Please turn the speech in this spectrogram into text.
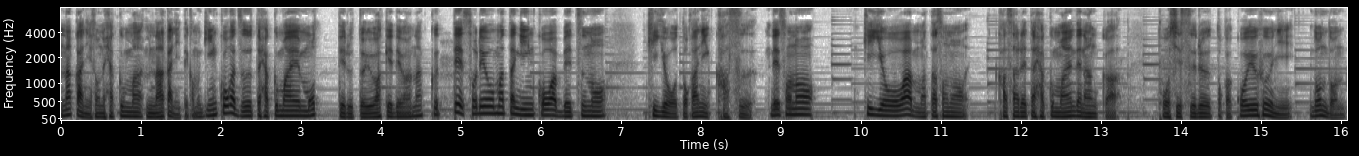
中にその100万、中にってか、銀行がずっと100万円持ってるというわけではなくて、それをまた銀行は別の企業とかに貸す。で、その企業はまたその貸された100万円でなんか投資するとか、こういう風にどんどん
